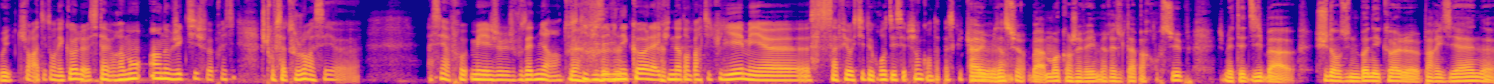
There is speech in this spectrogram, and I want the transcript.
Oui. Tu ratais ton école si t'avais vraiment un objectif précis. Je trouve ça toujours assez assez affreux. Mais je, je vous admire, hein. tout ce qui visait une école avec une note en particulier, mais euh, ça fait aussi de grosses déceptions quand t'as pas ce que tu ah veux. oui, bien sûr. Bah moi, quand j'avais eu mes résultats parcoursup, je m'étais dit bah je suis dans une bonne école euh, parisienne, euh,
